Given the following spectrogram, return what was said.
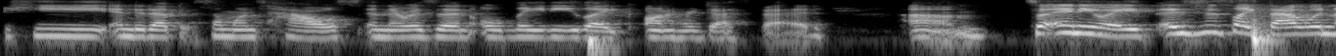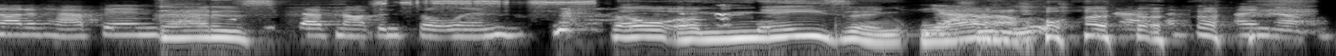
he ended up at someone's house and there was an old lady like on her deathbed. Um, so anyway, it's just like that would not have happened. That is stuff not been stolen. So amazing! yeah. Wow, yeah, I know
